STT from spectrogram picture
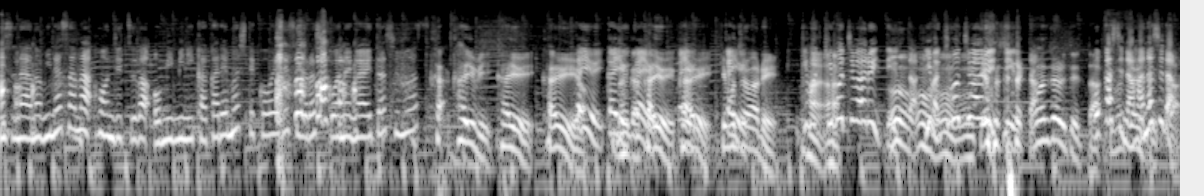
リスナーの皆様本日はお耳にかかれまして光栄です。よろしくお願いいたします。かかゆいかゆいかゆいよ。かゆいかゆいかかゆいかゆい気持ち悪い。気持ち悪いって言った、今気持ち悪いって言った。気持ち悪いって言った。おかしな話だ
